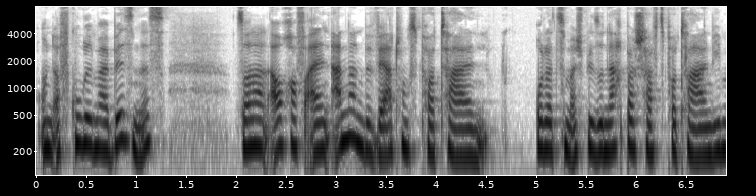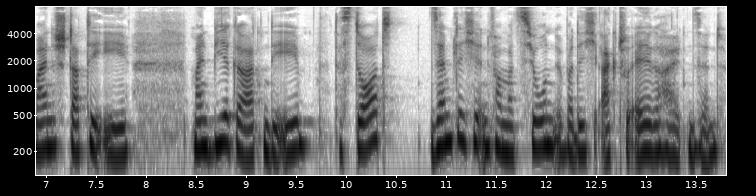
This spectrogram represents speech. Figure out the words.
und auf Google My Business, sondern auch auf allen anderen Bewertungsportalen oder zum Beispiel so Nachbarschaftsportalen wie meinestadt.de, meinbiergarten.de, dass dort sämtliche Informationen über dich aktuell gehalten sind.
